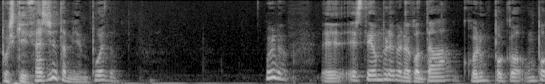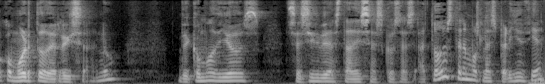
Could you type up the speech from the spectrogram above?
Pues quizás yo también puedo. Bueno, eh, este hombre me lo contaba con un poco, un poco muerto de risa, ¿no? De cómo Dios se sirve hasta de esas cosas. A todos tenemos la experiencia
